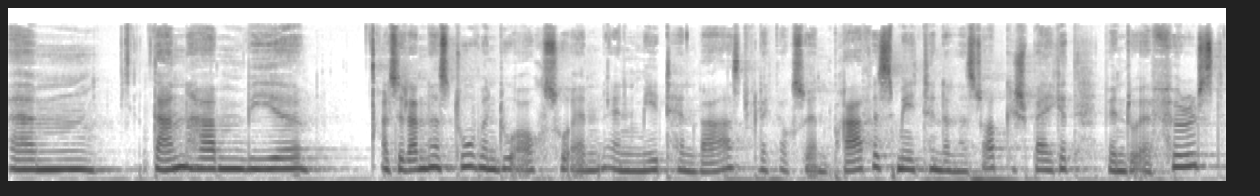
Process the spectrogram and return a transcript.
ähm, dann haben wir, also dann hast du, wenn du auch so ein, ein Mädchen warst, vielleicht auch so ein braves Mädchen, dann hast du abgespeichert, wenn du erfüllst,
